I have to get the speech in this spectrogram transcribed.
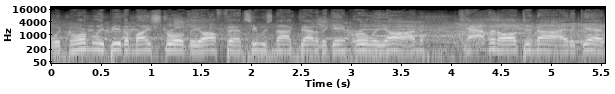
Would normally be the maestro of the offense. He was knocked out of the game early on. Kavanaugh denied again.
